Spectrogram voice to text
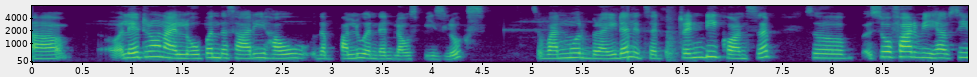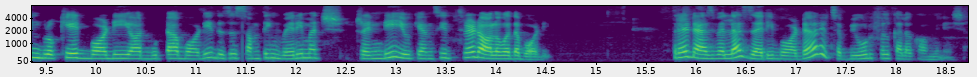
Uh, later on, I'll open the sari how the pallu and then blouse piece looks. So one more bridal. It's a trendy concept. So so far we have seen brocade body or butta body. This is something very much trendy. You can see thread all over the body. Thread as well as zari border. It's a beautiful color combination.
